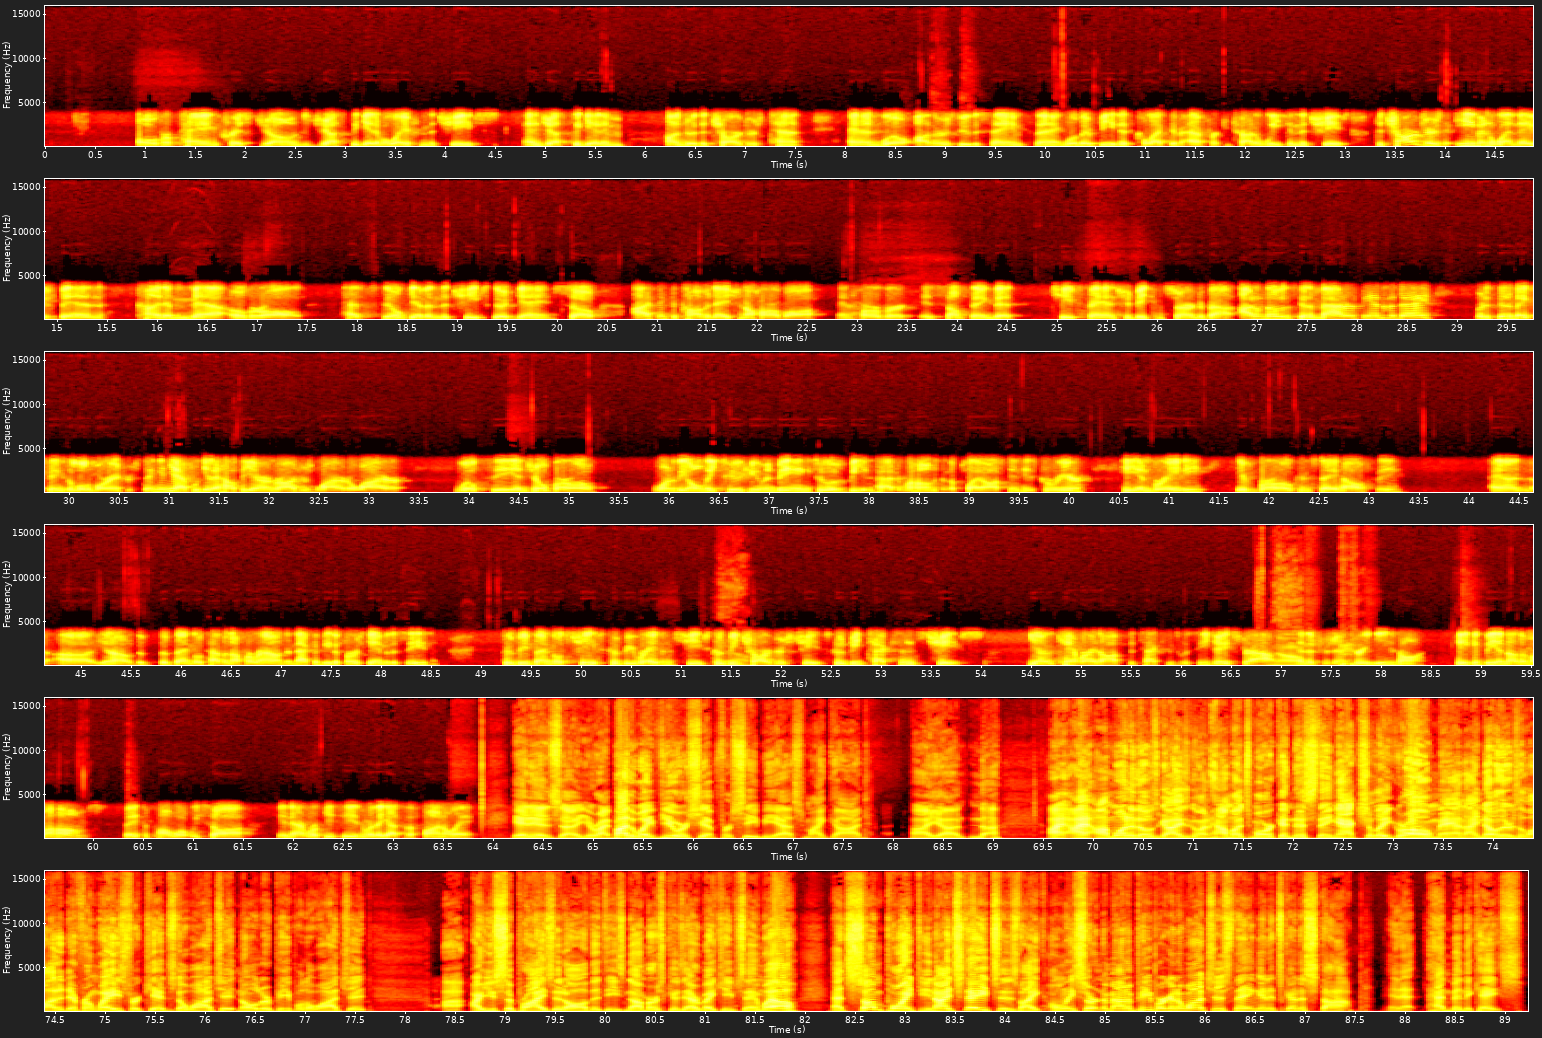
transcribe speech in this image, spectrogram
overpaying Chris Jones just to get him away from the Chiefs and just to get him under the Chargers tent? And will others do the same thing? Will there be this collective effort to try to weaken the Chiefs? The Chargers, even when they've been kind of meh overall, have still given the Chiefs good games. So I think the combination of Harbaugh and Herbert is something that Chiefs fans should be concerned about. I don't know that it's going to matter at the end of the day, but it's going to make things a little more interesting. And yeah, if we get a healthy Aaron Rodgers wire to wire, we'll see. And Joe Burrow, one of the only two human beings who have beaten Patrick Mahomes in the playoffs in his career, he and Brady. If Burrow can stay healthy, and uh, you know the the Bengals have enough around, and that could be the first game of the season. Could be Bengals Chiefs, could be Ravens Chiefs, could be Chargers Chiefs, could be Texans Chiefs. You know, can't write off the Texans with C.J. Stroud No. and the trajectory he's on. He could be another Mahomes based upon what we saw in that rookie season where they got to the final eight. It is. Uh, you're right. By the way, viewership for CBS. My God, I, uh, n- I, I, I'm one of those guys going. How much more can this thing actually grow, man? I know there's a lot of different ways for kids to watch it and older people to watch it. Uh, are you surprised at all that these numbers? Because everybody keeps saying, well, at some point, the United States is like only certain amount of people are going to watch this thing, and it's going to stop. And that hadn't been the case.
